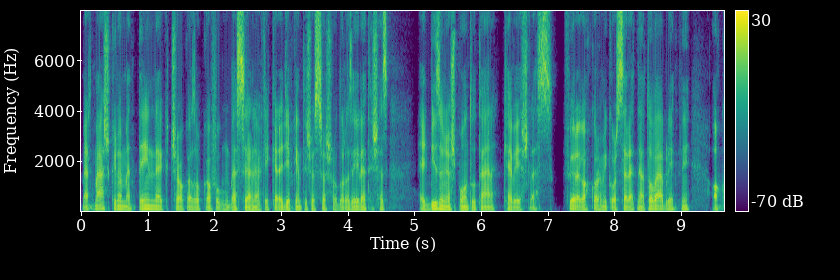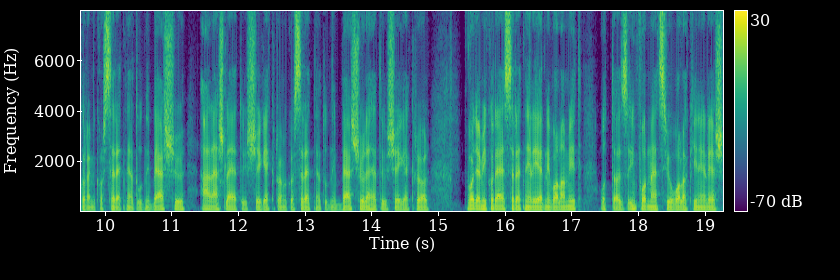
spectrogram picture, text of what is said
mert máskülönben tényleg csak azokkal fogunk beszélni, akikkel egyébként is összesodor az élet, és ez egy bizonyos pont után kevés lesz. Főleg akkor, amikor szeretnél tovább lépni, akkor, amikor szeretnél tudni belső állás lehetőségekről, amikor szeretnél tudni belső lehetőségekről, vagy amikor el szeretnél érni valamit, ott az információ valakinél, és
